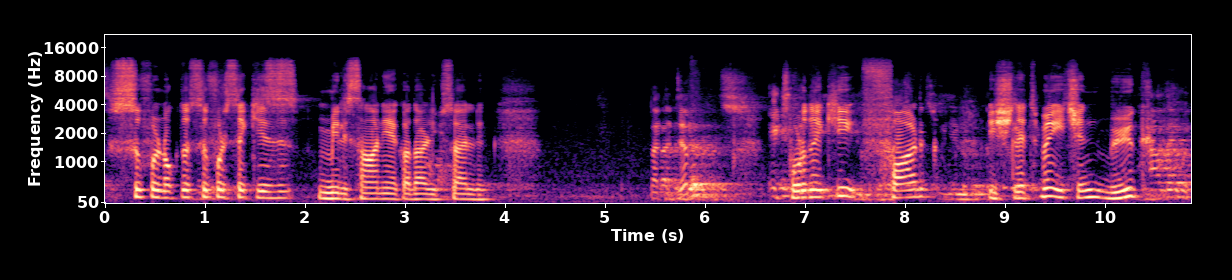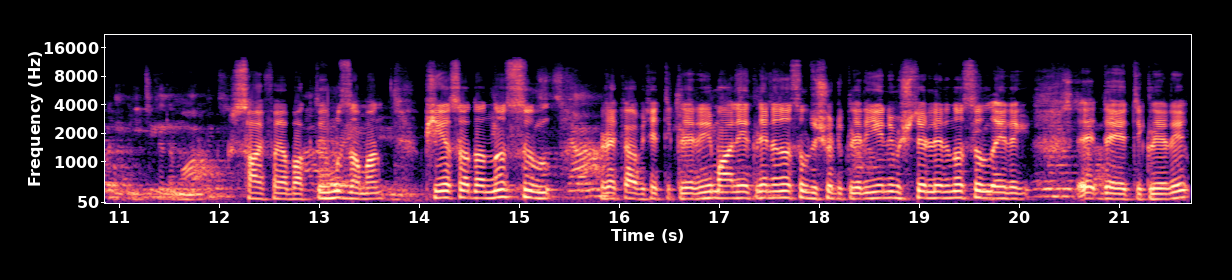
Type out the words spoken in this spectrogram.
0.08 milisaniye kadar yükseldi. Buradaki fark işletme için büyük sayfaya baktığımız zaman piyasada nasıl rekabet ettikleri, maliyetlerini nasıl düşürdükleri, yeni müşterileri nasıl ele de ettikleri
